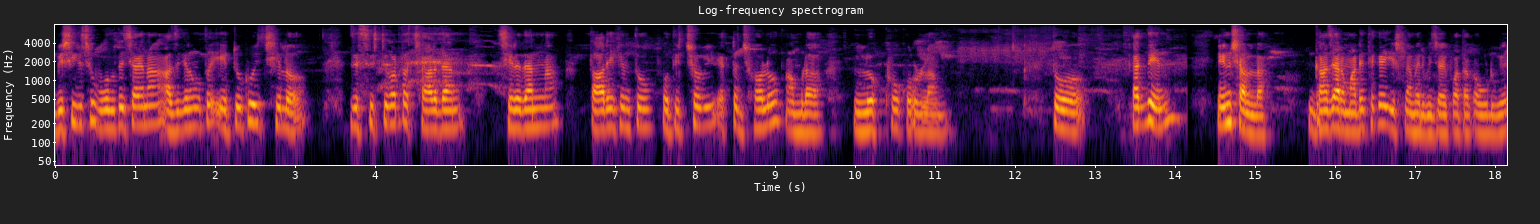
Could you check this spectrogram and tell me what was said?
বেশি কিছু বলতে চায় না, আজকের মতো এটুকুই ছিল যে সৃষ্টিকর্তা ছাড় দেন, ছেড়ে দেন না, তারই কিন্তু প্রতিচ্ছবি, একটা ঝলক আমরা লক্ষ্য করলাম। তো একদিন, ইনশাল্লাহ গাঁজার মাটি থেকে ইসলামের বিজয় পতাকা উঠবে।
